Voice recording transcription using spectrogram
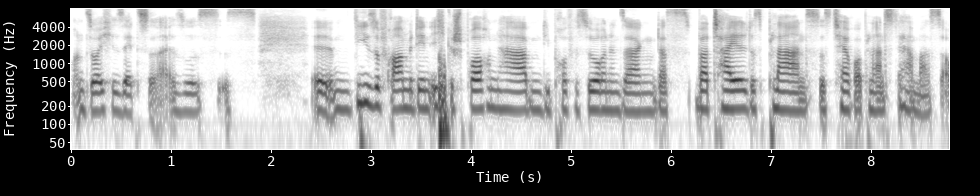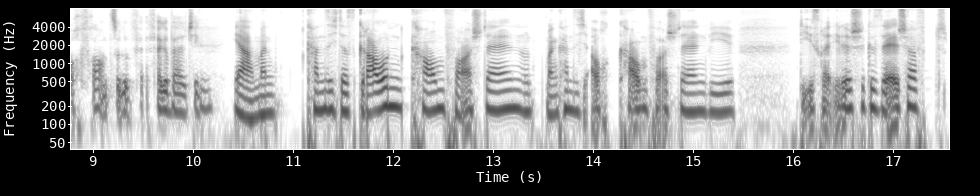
und solche Sätze. Also es ist ähm, diese Frauen, mit denen ich gesprochen habe, die Professorinnen sagen, das war Teil des Plans, des Terrorplans der Hamas, auch Frauen zu vergewaltigen. Ja, man kann sich das Grauen kaum vorstellen und man kann sich auch kaum vorstellen, wie die israelische Gesellschaft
